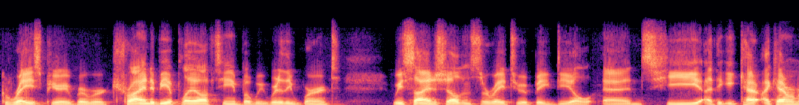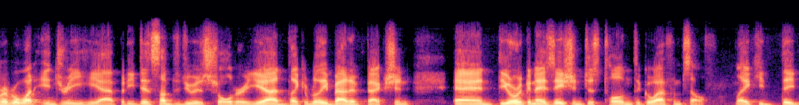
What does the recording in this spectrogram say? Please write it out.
grace period where we're trying to be a playoff team, but we really weren't. We signed Sheldon Souray to a big deal, and he, I think he can't, I can't remember what injury he had, but he did something to his shoulder. He had like a really bad infection, and the organization just told him to go F himself. Like he, they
